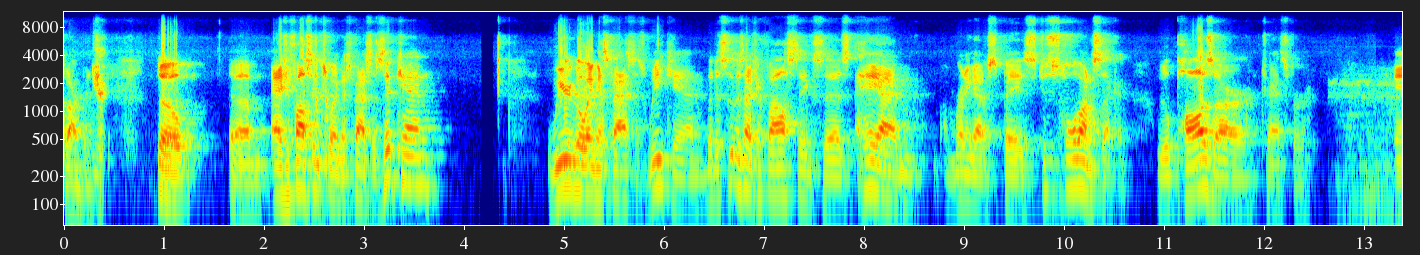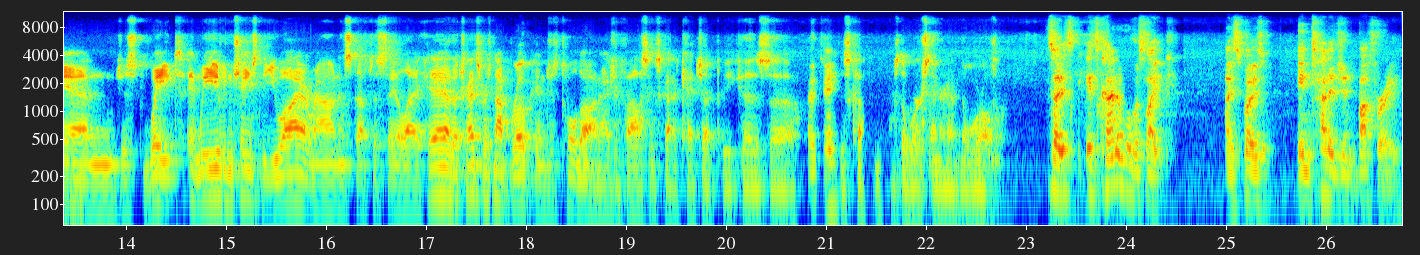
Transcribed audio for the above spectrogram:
garbage. Yeah. So um, Azure File Sync is going as fast as it can. We're going as fast as we can, but as soon as Azure File Sync says, "Hey, I'm I'm running out of space," just hold on a second. We'll pause our transfer and just wait. And we even change the UI around and stuff to say like, "Yeah, the transfer's not broken. Just hold on. Azure File Sync's got to catch up because uh, okay. this customer has the worst internet in the world." So it's it's kind of almost like, I suppose, intelligent buffering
